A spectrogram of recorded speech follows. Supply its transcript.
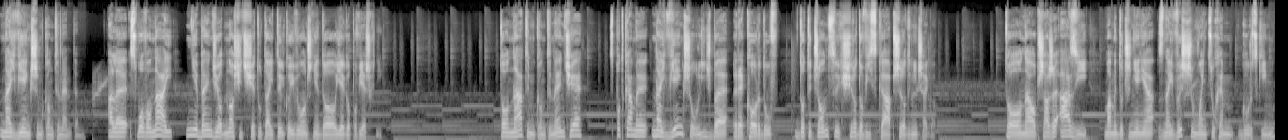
największym kontynentem, ale słowo naj nie będzie odnosić się tutaj tylko i wyłącznie do jego powierzchni. To na tym kontynencie spotkamy największą liczbę rekordów dotyczących środowiska przyrodniczego. To na obszarze Azji mamy do czynienia z najwyższym łańcuchem górskim,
